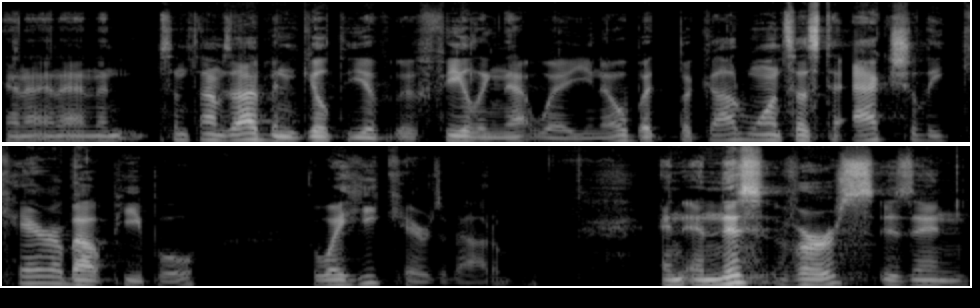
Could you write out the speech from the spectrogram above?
And, and, and sometimes I've been guilty of, of feeling that way, you know, but, but God wants us to actually care about people the way He cares about them. And, and this verse is in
